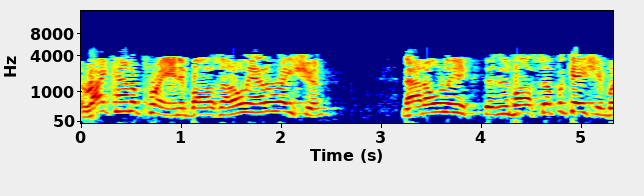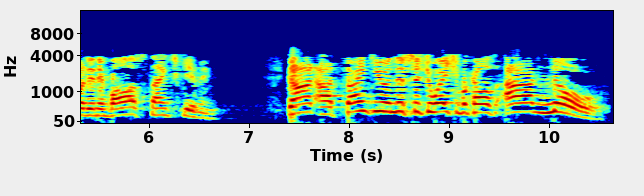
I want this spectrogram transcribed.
The right kind of praying involves not only adoration, not only does it involve supplication, but it involves thanksgiving. God, I thank you in this situation because I know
